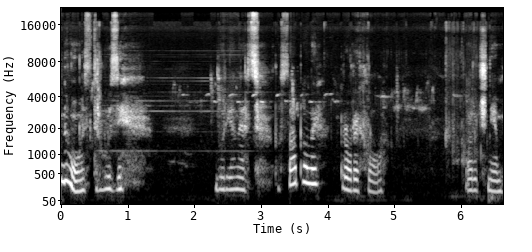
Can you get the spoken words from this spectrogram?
Ну ось, друзі, бур'янець посапали, прорихлила ручним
